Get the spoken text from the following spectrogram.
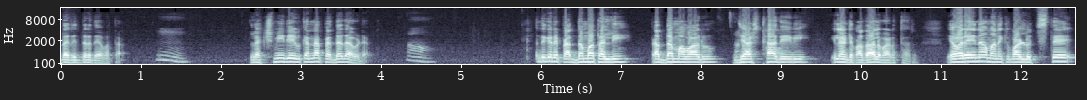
దరిద్ర దేవత. లక్ష్మీదేవి కన్నా పెద్దది ఆవిడ. ఆ, అందుకని పెద్దమ్మ తల్లి పెద్దమ్మవారు జ్యేష్ఠాదేవి ఇలాంటి పదాలు వాడతారు. ఎవరైనా మనకి వాళ్ళు వస్తే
